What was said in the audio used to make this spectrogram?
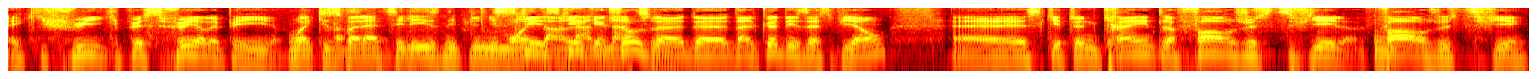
euh, qu'il fuit, qu'il puisse fuir le pays. Ouais, qu'il se volatilise ni plus ni moins ce qui, dans ce qui est quelque chose de, de, dans le cas des espions, euh, ce qui est une crainte là, fort justifiée, là, fort justifiée.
